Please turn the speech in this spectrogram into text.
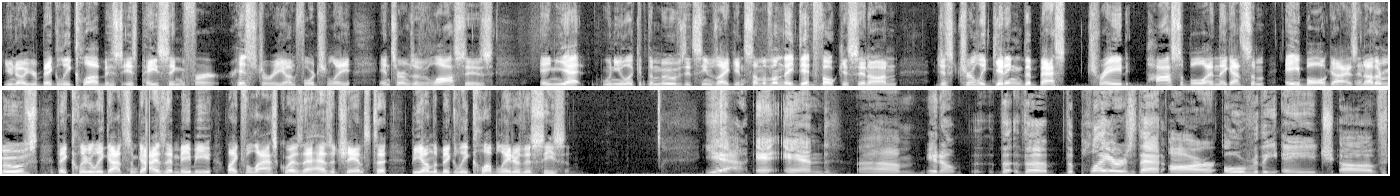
You know your big league club is, is pacing for history, unfortunately, in terms of losses. And yet, when you look at the moves, it seems like in some of them they did focus in on just truly getting the best trade possible, and they got some A ball guys. In other moves, they clearly got some guys that maybe, like Velazquez, that has a chance to be on the big league club later this season. Yeah, and, and um, you know the the the players that are over the age of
